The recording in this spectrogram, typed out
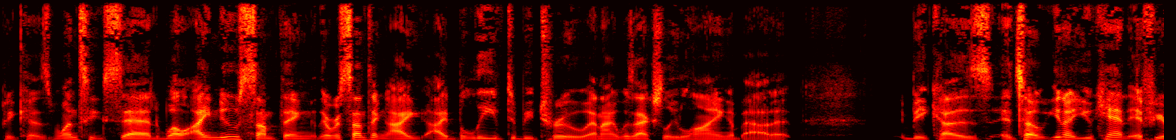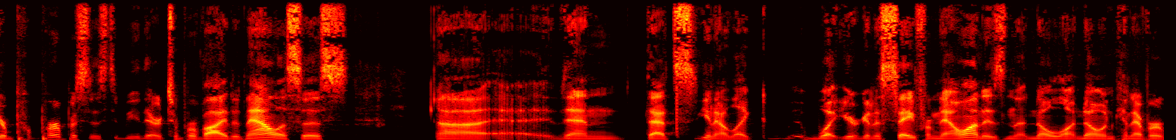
because once he said, Well, I knew something, there was something I, I believed to be true, and I was actually lying about it. Because, and so, you know, you can't, if your purpose is to be there to provide analysis, uh, then that's you know like what you're going to say from now on is no no no one can ever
